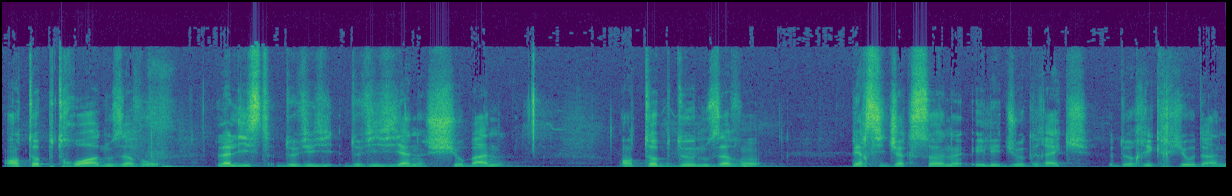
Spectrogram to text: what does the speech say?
En top 3, nous avons la liste de, de Viviane Chioban. En top 2, nous avons Percy Jackson et les dieux grecs de Rick Riordan.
